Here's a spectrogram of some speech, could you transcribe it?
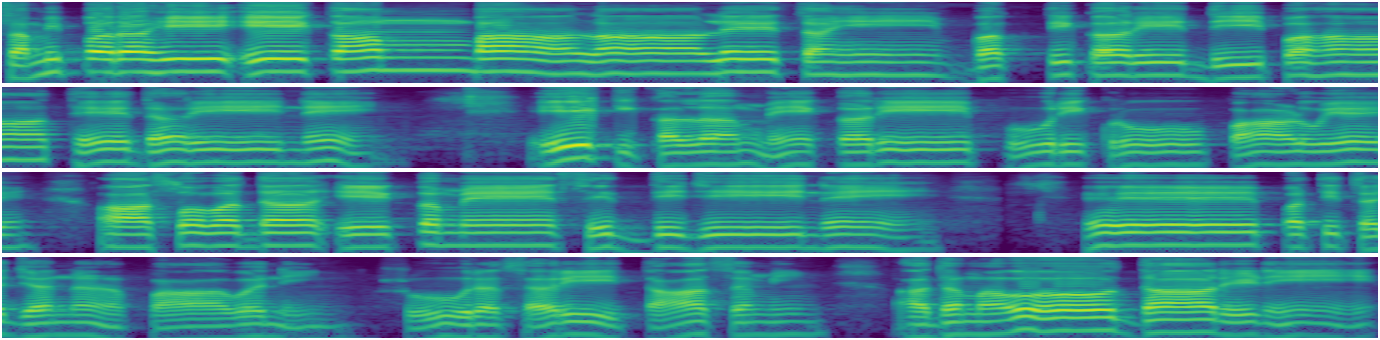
સમીપ રહી એકાંબાલા લે તહી ભક્તિ કરી દીપ હાથે ધરીને. એકી કલમે કરી પૂરી કૃપાળુએ. આસોવદ એક મેં સિદ્ધિજીને. હે પતિત જન પાવની શૂર સરિતાસમી અધમ ઉદ્ધારિણી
